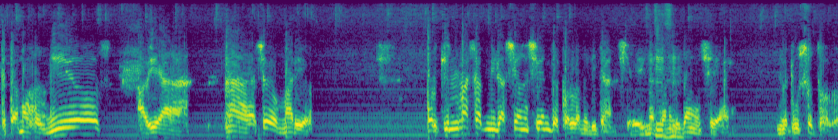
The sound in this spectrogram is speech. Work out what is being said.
Estamos reunidos. Había. Nada, yo, Mario. Porque más admiración siento es por la militancia. Y nuestra militancia le puso todo.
